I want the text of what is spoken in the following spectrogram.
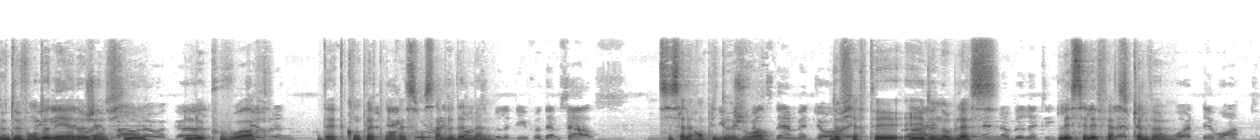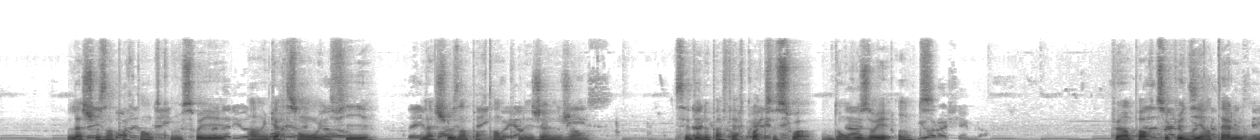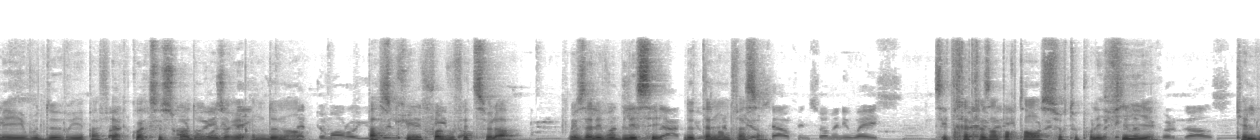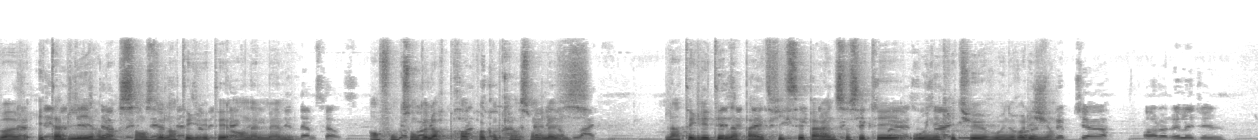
Nous devons donner à nos jeunes filles le pouvoir d'être complètement responsables d'elles-mêmes. Si ça les remplit de joie, de fierté et de noblesse, laissez-les faire ce qu'elles veulent. La chose importante, que vous soyez un garçon ou une fille, la chose importante pour les jeunes gens, c'est de ne pas faire quoi que ce soit dont vous auriez honte. Peu importe ce que dit un tel, mais vous ne devriez pas faire quoi que ce soit dont vous auriez honte demain, parce qu'une fois que vous faites cela, vous allez vous blesser de tellement de façons. C'est très très important, surtout pour les filles, qu'elles doivent établir leur sens de l'intégrité en elles-mêmes en fonction de leur propre compréhension de la vie. L'intégrité n'a pas à être fixée par une société ou une écriture ou une religion.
